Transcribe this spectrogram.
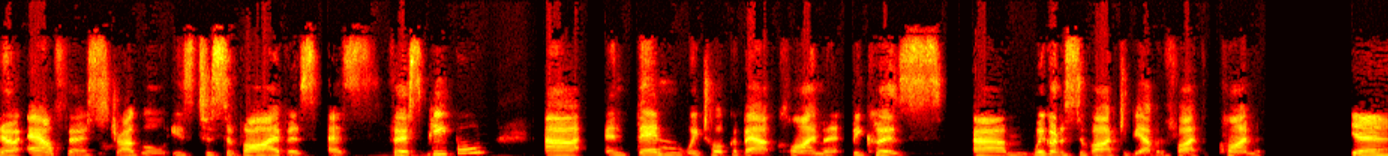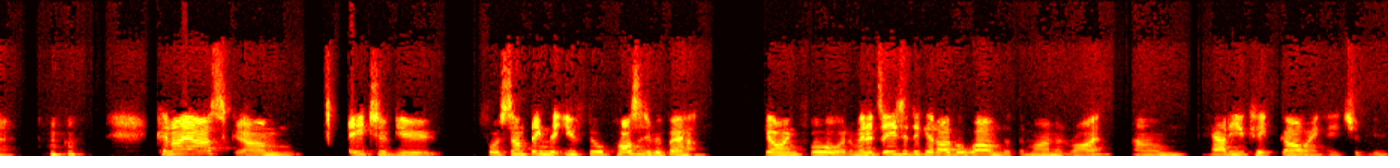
know, our first struggle is to survive as as first people, uh, and then we talk about climate because um, we've got to survive to be able to fight climate. Yeah. Can I ask um, each of you for something that you feel positive about going forward? I mean, it's easy to get overwhelmed at the moment, right? Um, how do you keep going, each of you?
